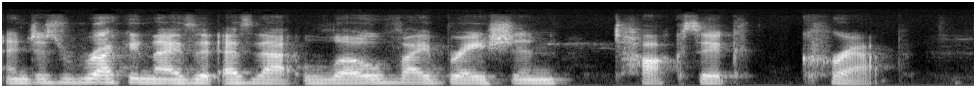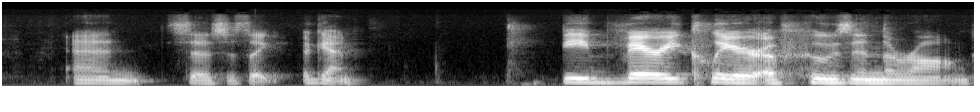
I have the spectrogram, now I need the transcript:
And just recognize it as that low vibration, toxic crap. And so it's just like, again, be very clear of who's in the wrong,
